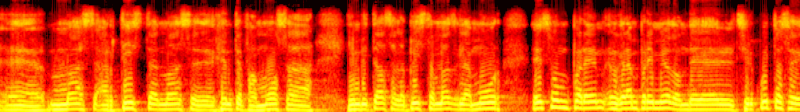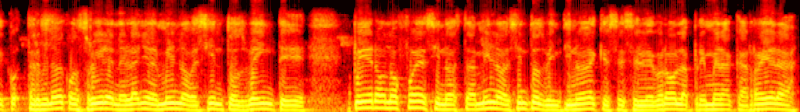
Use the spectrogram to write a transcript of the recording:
eh, más artistas, más eh, gente famosa invitados a la pista, más glamour. Es un gran premio donde el circuito se terminó de construir en el año de 1920, pero no fue sino hasta 1929 que se celebró la primera carrera.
